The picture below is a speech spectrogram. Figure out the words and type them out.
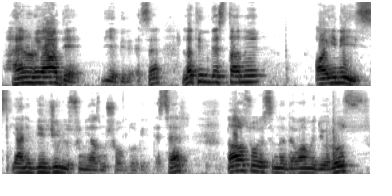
Henriade diye bir eser. Latin destanı Aeneis yani Virgilius'un yazmış olduğu bir eser. Daha sonrasında devam ediyoruz.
